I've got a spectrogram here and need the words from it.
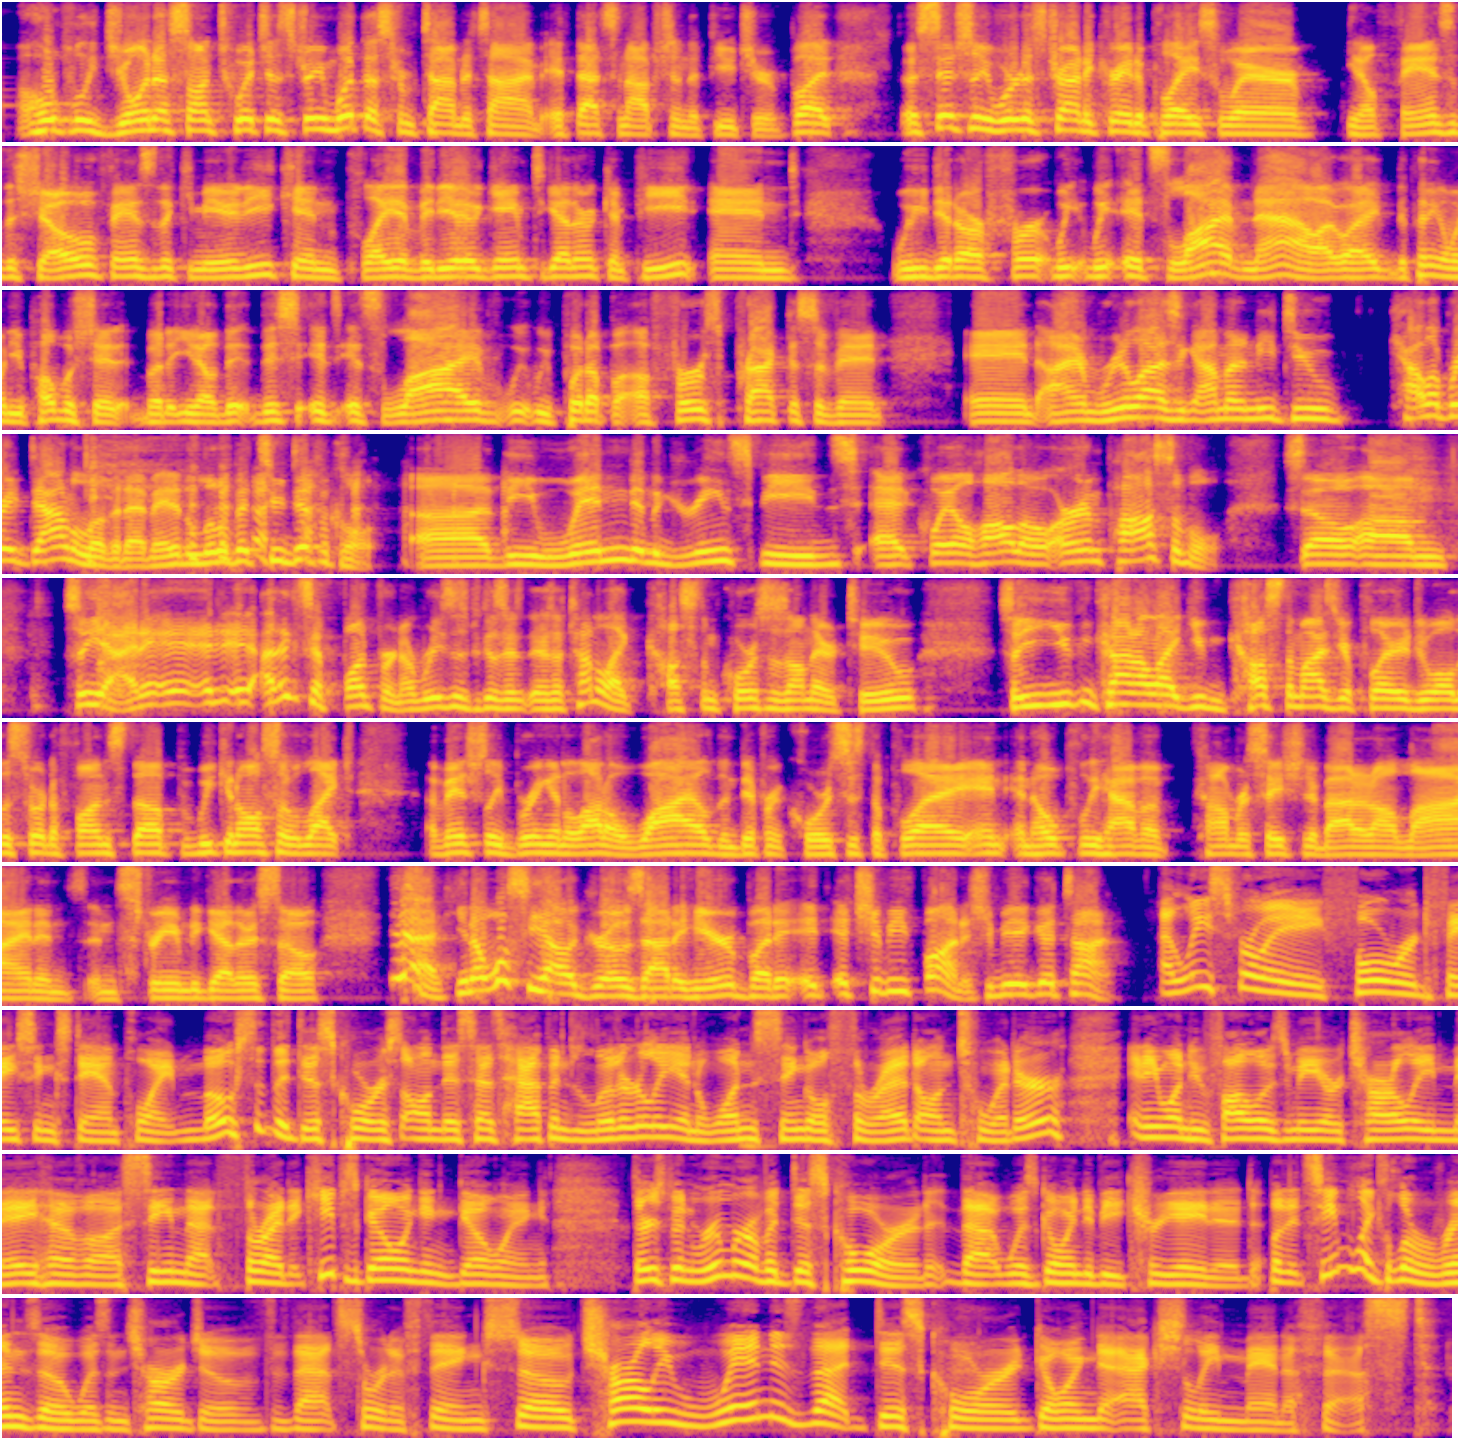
hopefully join us on Twitch and stream with us from time to time if that's an option in the future. But essentially, we're just trying to create a place where you know fans of the show, fans of the community can play a video game together and compete. And we did our first. We, we it's live now, I, depending on when you publish it. But you know this it's it's live. We, we put up a, a first practice event, and I am realizing I'm going to need to calibrate down a little bit. I made it a little bit too difficult. Uh, the wind and the green speeds at Quail Hollow are impossible. So, um, so yeah, it, it, it, I think it's a fun for a number of reasons because there's, there's a ton of like custom courses on there too. So you, you can kind of like you can customize your player, do all this sort of fun stuff. But we can also like eventually bring in a lot of wild and different courses to play, and and hopefully have a conversation about it online and and stream together. So yeah, you know, we'll see how it grows out of here, but it, it should be fun. It should be a good time at least from a forward facing standpoint, most of the discourse on this has happened literally in one single thread on Twitter. Anyone who follows me or Charlie may have uh, seen that thread. It keeps going and going. There's been rumor of a Discord that was going to be created, but it seemed like Lorenzo was in charge of that sort of thing. So, Charlie, when is that Discord going to actually manifest?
